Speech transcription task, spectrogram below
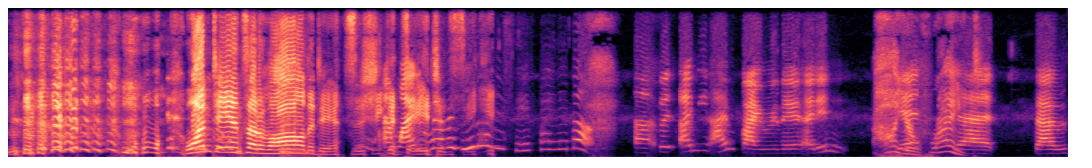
One dance out of all the dances, she and gets why do you never agency. do that in Saved by the Bell? Uh, but I mean, I'm fine with it. I didn't Oh, get you're right. that that was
